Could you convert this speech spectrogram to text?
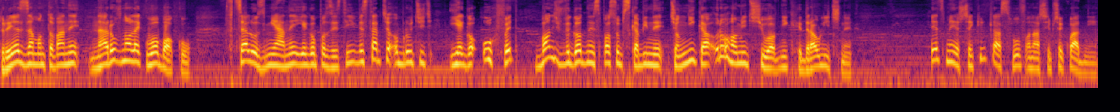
który jest zamontowany na równoległo boku. W celu zmiany jego pozycji wystarczy obrócić jego uchwyt bądź w wygodny sposób z kabiny ciągnika uruchomić siłownik hydrauliczny. Powiedzmy jeszcze kilka słów o naszej przekładni.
